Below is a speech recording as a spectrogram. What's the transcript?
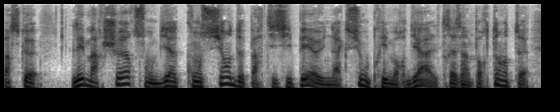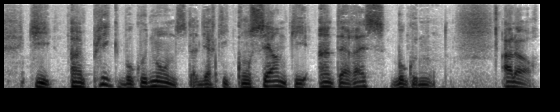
parce que les marcheurs sont bien conscients de participer à une action primordiale, très importante, qui implique beaucoup de monde, c'est-à-dire qui concerne, qui intéresse beaucoup de monde. Alors,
